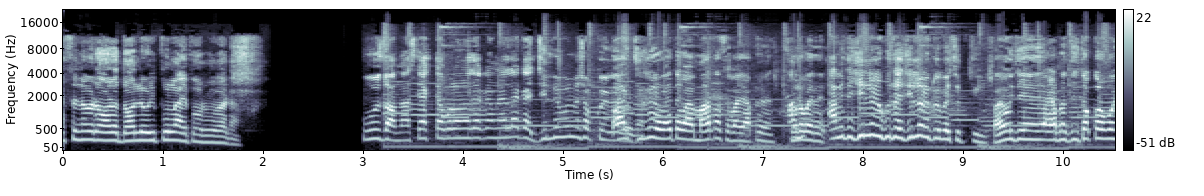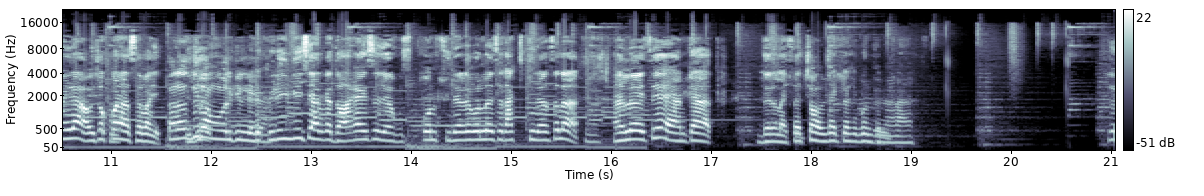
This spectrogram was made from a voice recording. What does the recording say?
আছে না ওর দলে ওই পোলাই পড়ব বেড়া বুঝলাম আজকে একটা এলাকায় জিল্লু মিল্লু সব ভাই জিল্লু ভাই তো ভাই মাত আছে ভাই আপনি ভাই আমি তো জিল্লুর খুঁজে জিল্লুর কই বেঁচে ভাই ওই যে আপনার যে চক্কর মহিলা ওই চক্কর আছে ভাই। তাহলে দুইটা মোবাইল কিনলি। ফিডিং দিয়েছে আমাকে ধরা খাইছে যে কোন সিনিয়রে বলে হয়েছে ডাক্তার সিনিয়র আছে না? হ্যালো হয়েছে আমাকে দেড় লাখ চল দেখতেছি কোন দিন তুই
